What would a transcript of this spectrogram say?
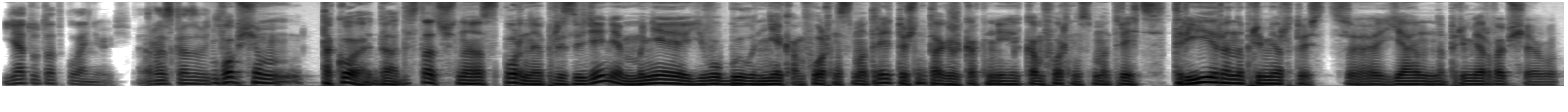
я тут откланяюсь. Рассказывайте. В общем, такое, да, достаточно спорное произведение. Мне его было некомфортно смотреть, точно так же, как некомфортно смотреть Триера, например. То есть э, я, например, вообще вот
